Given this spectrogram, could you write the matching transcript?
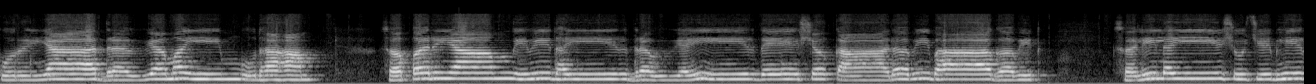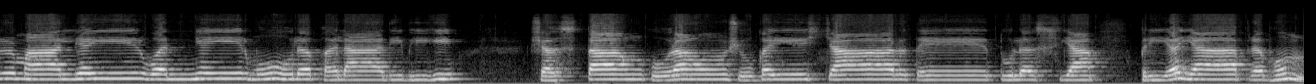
कुर्याद्रव्यमयीं बुधां सपर्यां विविधैर्द्रव्यैर्देशकारविभागवित् सलिलैः शुचिभिर्माल्यैर्वन्यैर्मूलफलादिभिः शस्ताङ्कुरांशुकैश्चार्ते तुलस्या प्रियया प्रभुम्।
